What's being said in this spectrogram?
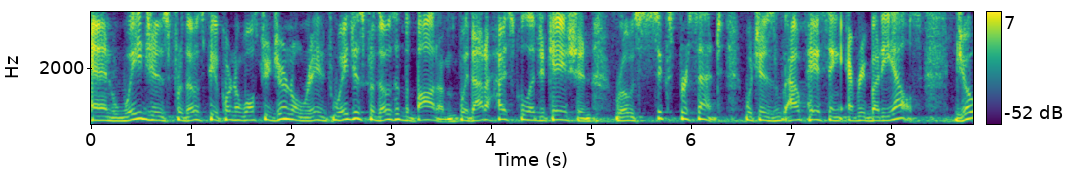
and wages for those people, according to Wall Street Journal, wages for those at the bottom without a high school education rose 6%, which is outpacing everybody else. Joe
